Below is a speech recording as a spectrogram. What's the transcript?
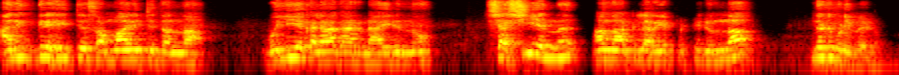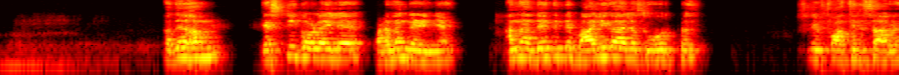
അനുഗ്രഹിച്ച് സമ്മാനിച്ചു തന്ന വലിയ കലാകാരനായിരുന്നു ശശി എന്ന് ആ നാട്ടിൽ അറിയപ്പെട്ടിരുന്ന നെടുമുടി വേണു. അദ്ദേഹം എസ് ടി കോളേജിലെ പഠനം കഴിഞ്ഞ് അന്ന് അദ്ദേഹത്തിന്റെ ബാല്യകാല സുഹൃത്ത് ശ്രീ ഫാസിൽ സാറ്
